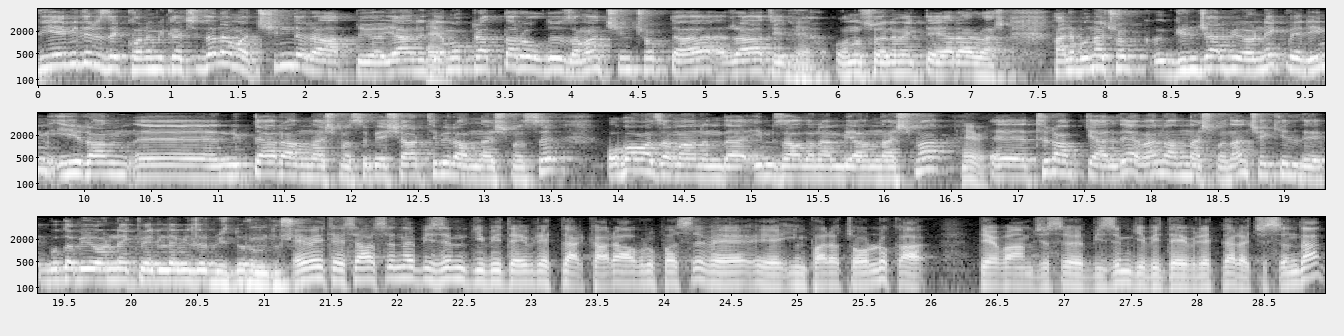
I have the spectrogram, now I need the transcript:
diyebiliriz ekonomik açıdan ama Çin de rahatlıyor. Yani demokratlar olduğu zaman Çin çok daha rahat ediyor. Onu söylemekte yarar var. Hani buna çok güncel bir örnek vereyim. İran e, nükleer anlaşması 5 artı 1 anlaşması Obama zamanında imzalanan bir anlaşma. Evet. E, Trump geldi hemen anlaşmadan çekildi. Bu da bir örnek verilebilir bir durumdur. Evet esasında bizim gibi devletler, Kara Avrupası ve e, imparatorluk devamcısı bizim gibi devletler açısından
